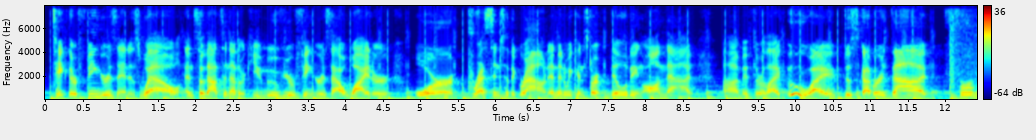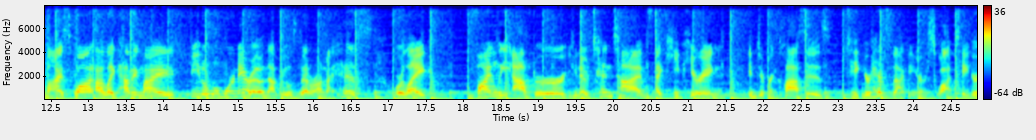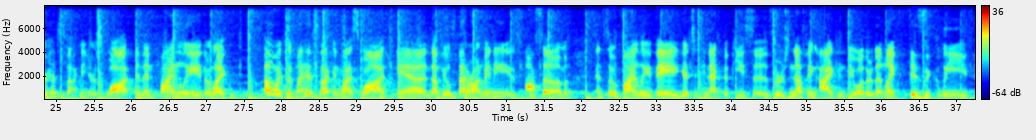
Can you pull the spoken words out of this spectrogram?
take their fingers in as well. And so that's another cue. Move your fingers out wider or press into the ground. And then we can start building on that. Um, if they're like, ooh, I discovered that for my squat, I like having my feet a little more narrow and that feels better on my hips. Or like, finally after, you know, 10 times, I keep hearing in different classes, take your hips back in your squat, take your hips back in your squat. And then finally they're like, oh, I took my hips back in my squat and that feels better on my knees. Awesome. And so finally they get to connect the pieces. There's nothing I can do other than like physically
